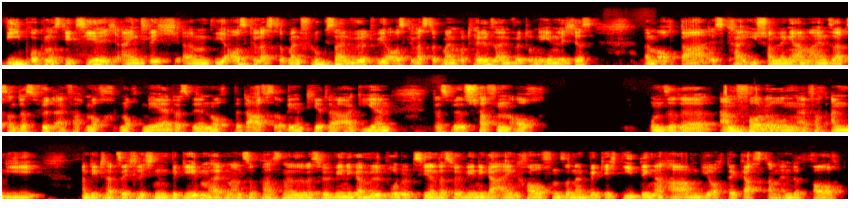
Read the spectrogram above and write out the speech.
wie prognostiziere ich eigentlich, ähm, wie ausgelastet mein Flug sein wird, wie ausgelastet mein Hotel sein wird und ähnliches ähm, auch da ist KI schon länger im Einsatz und das wird einfach noch, noch mehr, dass wir noch bedarfsorientierter agieren, dass wir es schaffen, auch unsere Anforderungen einfach an die an die tatsächlichen Begebenheiten anzupassen. Also dass wir weniger Müll produzieren, dass wir weniger einkaufen, sondern wirklich die Dinge haben, die auch der Gast am Ende braucht.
